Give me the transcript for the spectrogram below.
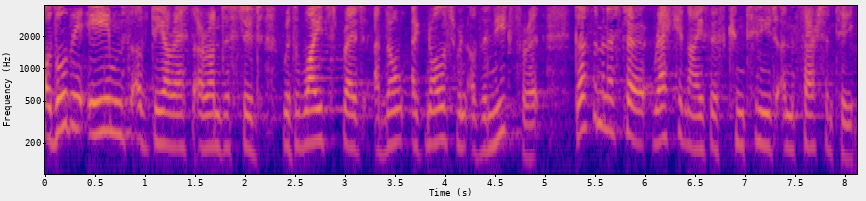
Although the aims of DRS are understood with widespread acknowledgement of the need for it, does the Minister recognise this continued uncertainty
